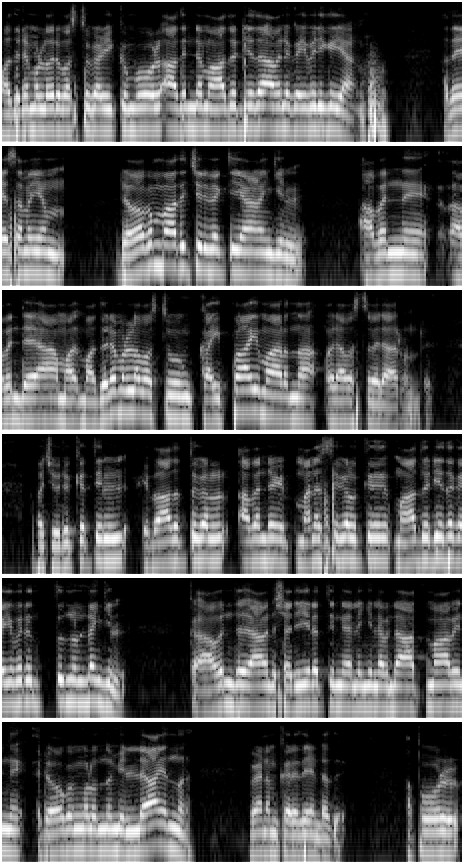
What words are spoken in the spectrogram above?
മധുരമുള്ള ഒരു വസ്തു കഴിക്കുമ്പോൾ അതിന്റെ മാധുര്യത അവന് കൈവരികയാണ്. അതേസമയം രോഗം ബാധിച്ചൊരു വ്യക്തിയാണെങ്കിൽ അവന് അവന്റെ ആ മധുരമുള്ള വസ്തുവും കയ്പായി മാറുന്ന ഒരവസ്ഥ വരാറുണ്ട്. അപ്പോൾ ചുരുക്കത്തിൽ വിവാദത്തുകൾ അവന്റെ മനസ്സുകൾക്ക് മാധുര്യത കൈവരുത്തുന്നുണ്ടെങ്കിൽ അവന്റെ അവന്റെ ശരീരത്തിന് അല്ലെങ്കിൽ അവന്റെ ആത്മാവിന് രോഗങ്ങളൊന്നുമില്ല എന്ന് വേണം കരുതേണ്ടത്. അപ്പോൾ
